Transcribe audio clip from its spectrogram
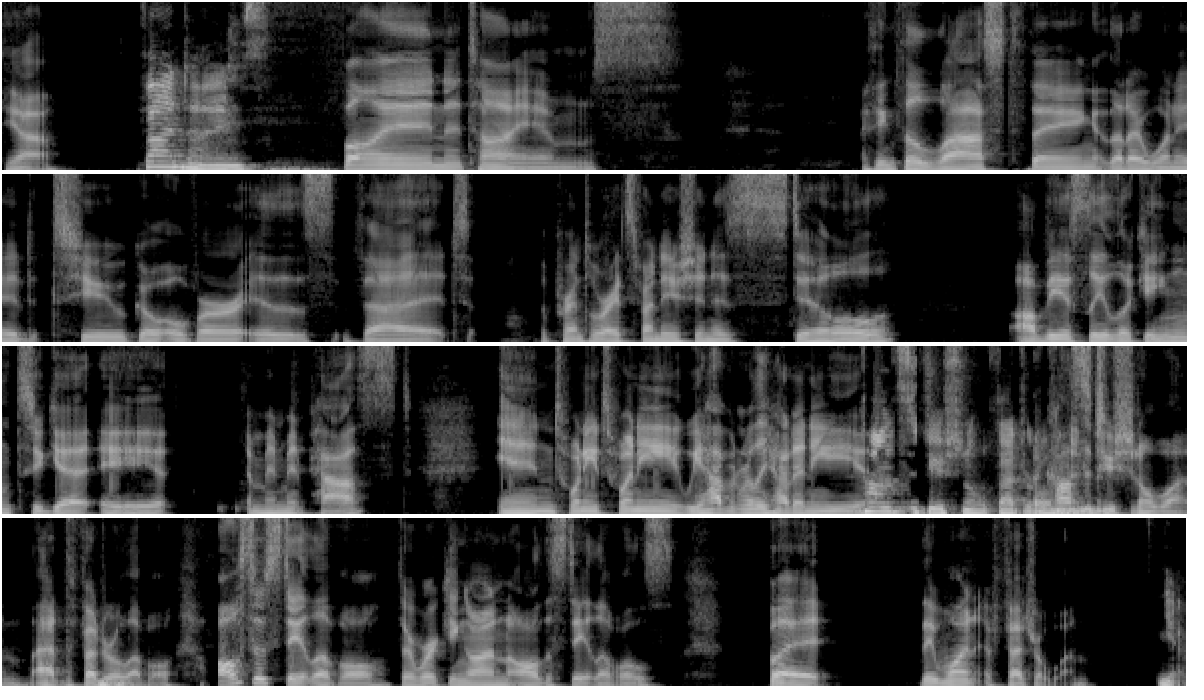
Yeah, Fun times. fun times. I think the last thing that I wanted to go over is that the Parental Rights Foundation is still obviously looking to get a amendment passed. In 2020, we haven't really had any constitutional federal a constitutional one at the federal mm-hmm. level. Also state level. They're working on all the state levels, but they want a federal one. Yeah.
